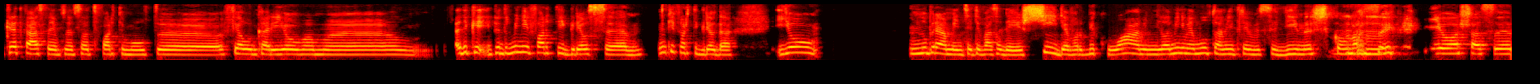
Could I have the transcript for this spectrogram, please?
cred că asta a influențat foarte mult uh, felul în care eu m-am... Uh, adică pentru mine e foarte greu să... Nu e foarte greu, dar eu nu prea am inițiativa asta de a ieși, de a vorbi cu oameni. La mine mai mult oamenii trebuie să vină și cumva mm-hmm. să eu așa să...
